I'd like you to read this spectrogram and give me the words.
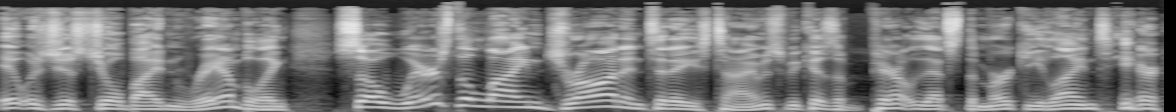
It was just Joe Biden rambling. So, where's the line drawn in today's times? Because apparently that's the murky lines here.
